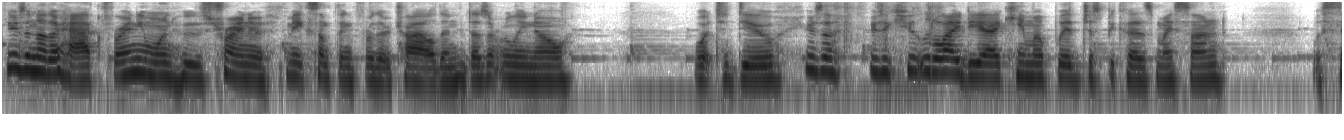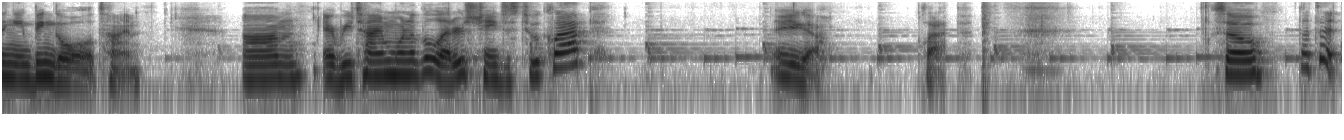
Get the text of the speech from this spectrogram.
Here's another hack for anyone who's trying to make something for their child and doesn't really know what to do. Here's a here's a cute little idea I came up with just because my son was singing bingo all the time. Um, every time one of the letters changes to a clap, there you go, clap. So that's it.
